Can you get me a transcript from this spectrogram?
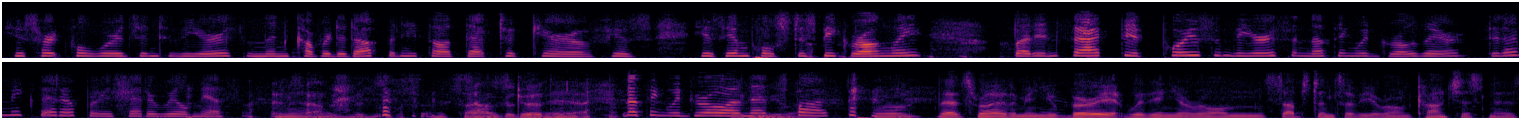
his hurtful words into the earth and then covered it up and he thought that took care of his his impulse to speak wrongly but in fact it poisoned the earth and nothing would grow there did i make that up or is that a real myth That Yeah, sounds, it it sounds good. good, yeah. yeah. nothing would grow on that spot well, that's right. I mean, you bury it within your own substance of your own consciousness,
